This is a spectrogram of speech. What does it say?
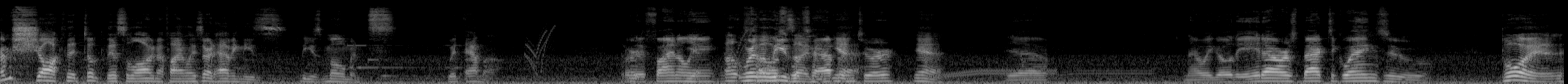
I'm shocked that it took this long to finally start having these these moments with Emma. Where Or- they finally yeah. Uh, where the Lisa, what's I mean, happening yeah. to her. Yeah. Yeah. Now we go the eight hours back to Guangzhou. Boy,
